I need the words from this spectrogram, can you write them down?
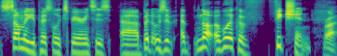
some of your personal experiences, uh, but it was a, a not a work of fiction, Right.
